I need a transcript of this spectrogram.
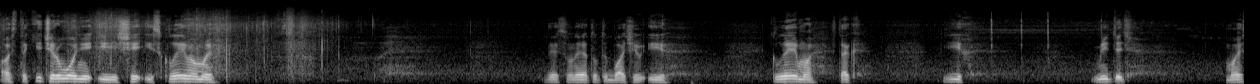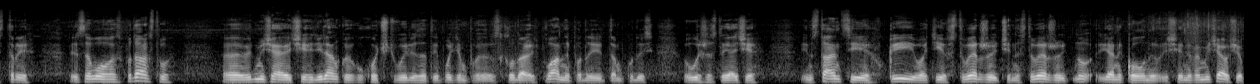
Ось такі червоні і ще із клеймами. Десь вони я тут і бачив і клейма, так їх мітять майстри лісового господарства, е, відмічаючи ділянку, яку хочуть вирізати, потім е, складають плани, подають там кудись вищестоячі інстанції в Київ, а ті стверджують чи не стверджують. Ну, я ніколи не, ще не помічав, щоб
